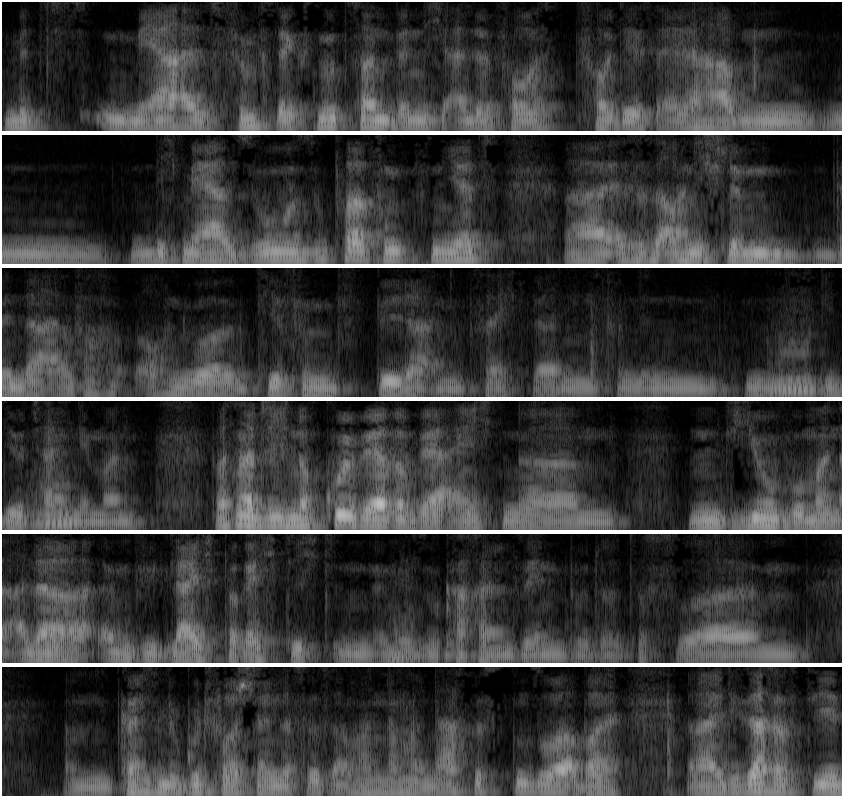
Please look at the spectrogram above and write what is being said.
mit mehr als 5, 6 Nutzern, wenn nicht alle VDSL haben, nicht mehr so super funktioniert. Äh, ist es auch nicht schlimm, wenn da einfach auch nur 4, 5 Bilder angezeigt werden von den mhm. Videoteilnehmern. Was natürlich noch cool wäre, wäre eigentlich eine, ein View, wo man alle irgendwie gleichberechtigt in irgendwie so Kacheln sehen würde. Das ähm, ähm, kann ich mir gut vorstellen, dass wir es einfach nochmal nachrüsten so, aber äh, die Sache ist die,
